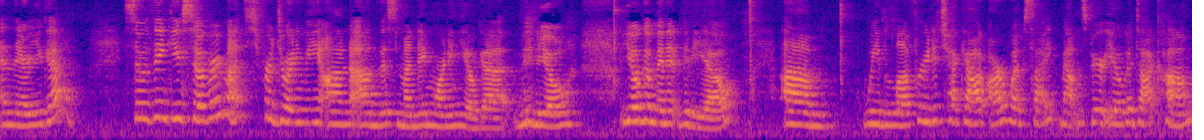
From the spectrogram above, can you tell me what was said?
And there you go. So thank you so very much for joining me on um, this Monday morning yoga video, yoga minute video. Um, we'd love for you to check out our website, mountainspirityoga.com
